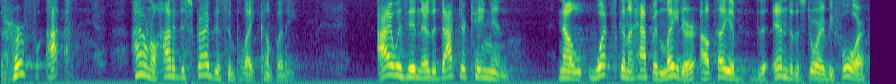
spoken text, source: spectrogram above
her, I, I don't know how to describe this in polite company. I was in there, the doctor came in. Now, what's going to happen later, I'll tell you the end of the story before.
